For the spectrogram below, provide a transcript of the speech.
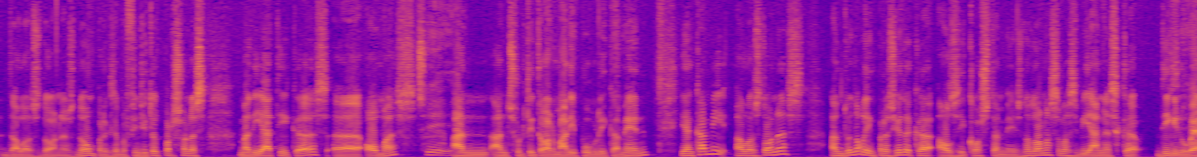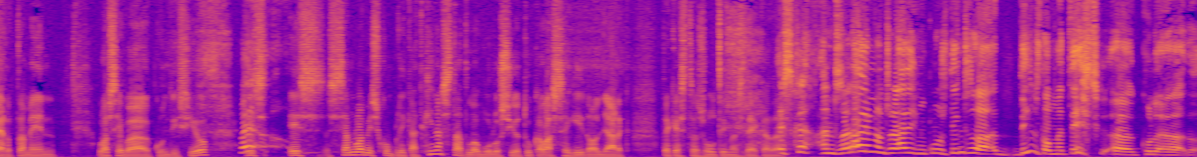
de les dones. No? Per exemple, fins i tot persones mediàtiques, eh, homes, sí. han, han sortit de l'armari públicament, i en canvi a les dones em dona la impressió de que els hi costa més. No dones lesbianes que diguin obertament la seva condició. Bé, és, és, sembla més complicat. Quina ha estat l'evolució, tu que l'has seguit al llarg d'aquestes últimes dècades? És que ens agrada o no ens agrada, inclús dins, de, dins, del, mateix, uh,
